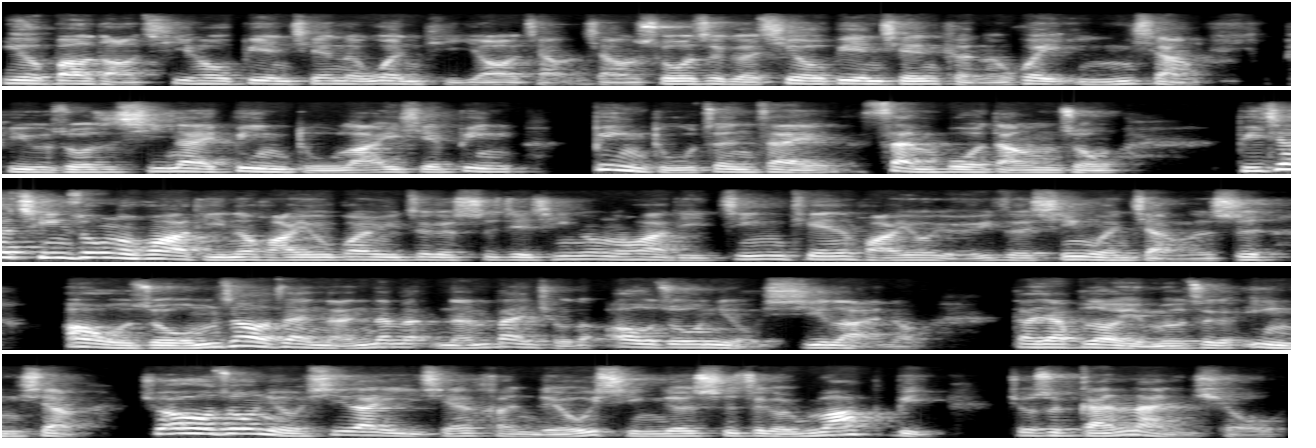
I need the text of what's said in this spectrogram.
又报道气候变迁的问题，要讲讲说这个气候变迁可能会影响，譬如说是西奈病毒啦，一些病病毒正在散播当中。比较轻松的话题呢，华油关于这个世界轻松的话题，今天华油有一则新闻讲的是澳洲。我们知道在南南南半球的澳洲、纽西兰哦，大家不知道有没有这个印象？就澳洲、纽西兰以前很流行的是这个 rugby，就是橄榄球，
